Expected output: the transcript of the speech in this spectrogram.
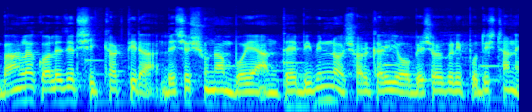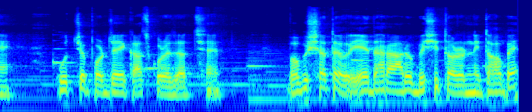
বাংলা কলেজের শিক্ষার্থীরা দেশের সুনাম বয়ে আনতে বিভিন্ন সরকারি ও বেসরকারি প্রতিষ্ঠানে উচ্চ পর্যায়ে কাজ করে যাচ্ছে। ভবিষ্যতেও এ ধারা আরও বেশি ত্বরান্বিত হবে,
